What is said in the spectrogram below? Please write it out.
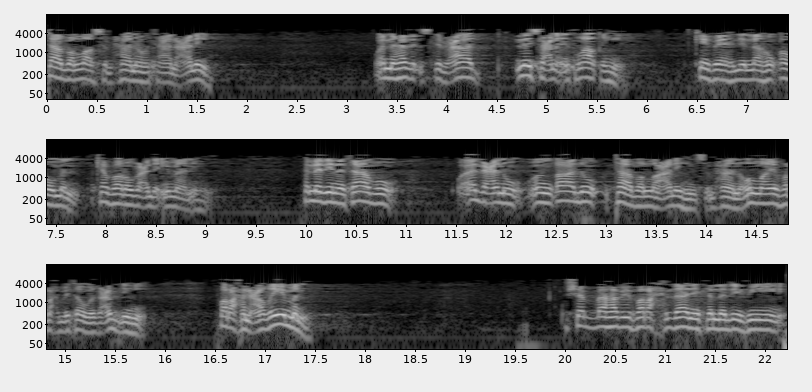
تاب الله سبحانه وتعالى عليه. وأن هذا الاستبعاد ليس على إطلاقه. كيف يهدي الله قوما كفروا بعد إيمانهم؟ فالذين تابوا وأذعنوا وانقادوا تاب الله عليهم سبحانه. والله يفرح بتوبة عبده فرحا عظيما. وشبه بفرح ذلك الذي في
